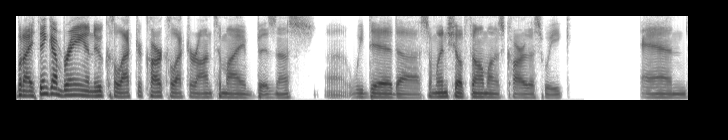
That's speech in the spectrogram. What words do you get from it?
But I think I'm bringing a new collector, car collector, onto my business. Uh, we did uh, some windshield film on his car this week, and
